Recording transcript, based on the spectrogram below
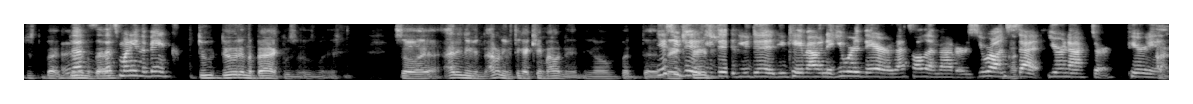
just ba- dude the That's back. that's money in the bank. Dude, dude in the back was. was so I, I didn't even. I don't even think I came out in it. You know, but uh, Yes, you did. You did. You did. You came out in it. You were there. That's all that matters. You were on I- set. You're an actor. Period. I,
